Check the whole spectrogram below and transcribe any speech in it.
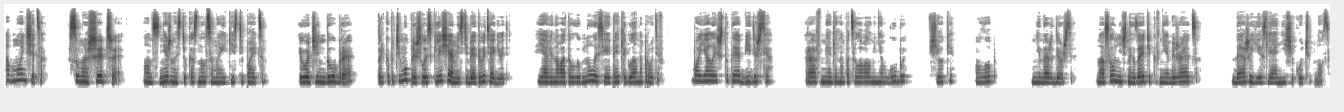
обманщица. Сумасшедшая. Он с нежностью коснулся моей кисти пальцем. И очень добрая. Только почему пришлось клещами из тебя это вытягивать? Я виновато улыбнулась и опять легла напротив. Боялась, что ты обидишься. Раф медленно поцеловал меня в губы, в щеки, в лоб. Не дождешься. На солнечных зайчиков не обижаются, даже если они щекочут нос.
